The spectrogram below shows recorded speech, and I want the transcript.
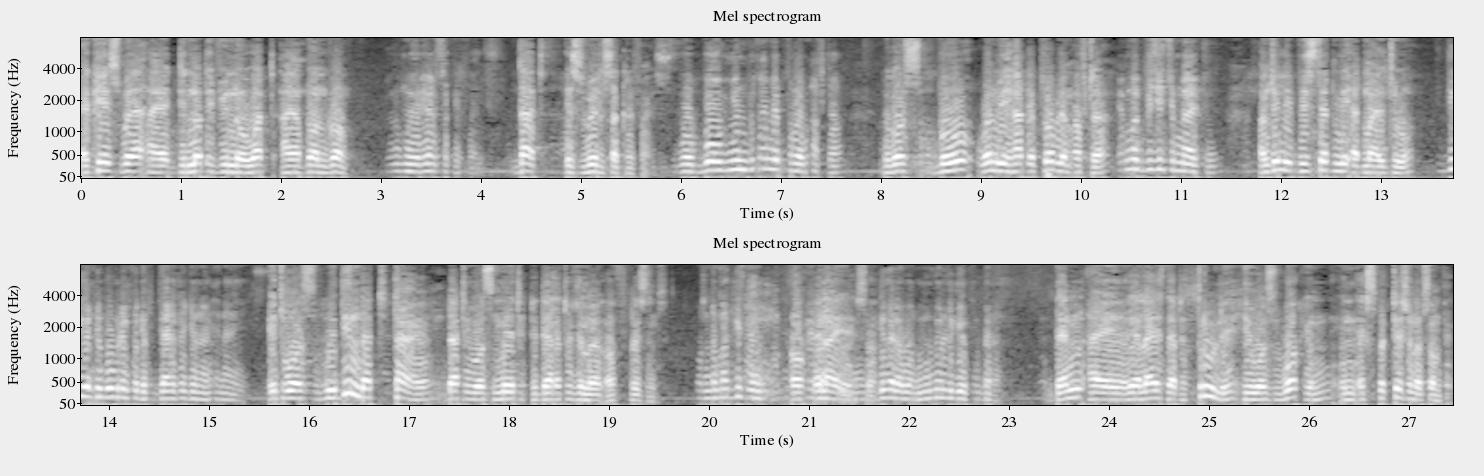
A case where I did not even know what I have done wrong. real sacrifice That is real sacrifice. boobu boobu ñun bu ñu amee after Because Bo, when we had a problem after, dama visite ci mile two until he visited me at mile two, diggante boobu lañ ko def directeur général NIA it was within that time that he was made the Director General of Prisons. kon dama gis ne Of NIA, sir. Digale woon mu doon liggéey pour dara Then I realized that truly he was working in expectation of something.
